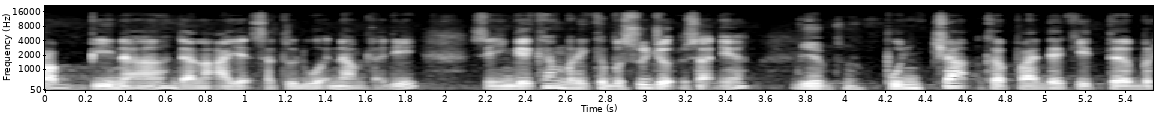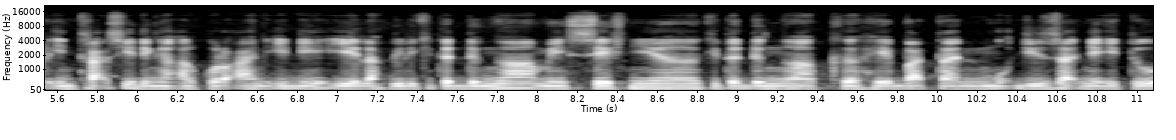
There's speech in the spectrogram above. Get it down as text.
rabbina dalam ayat 126 tadi sehingga kan mereka bersujud ustaz ya? Ya betul. Puncak kepada kita berinteraksi dengan al-Quran ini ialah bila kita dengar mesejnya kita dengar kehebatan mukjizatnya itu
